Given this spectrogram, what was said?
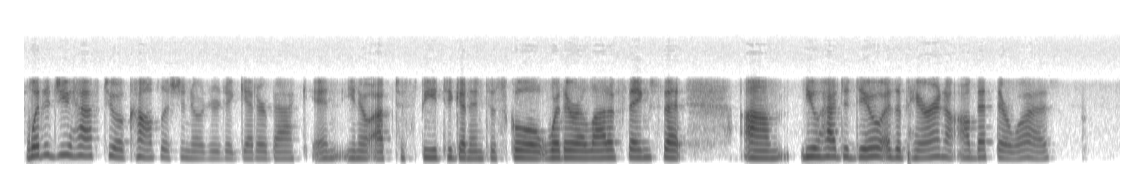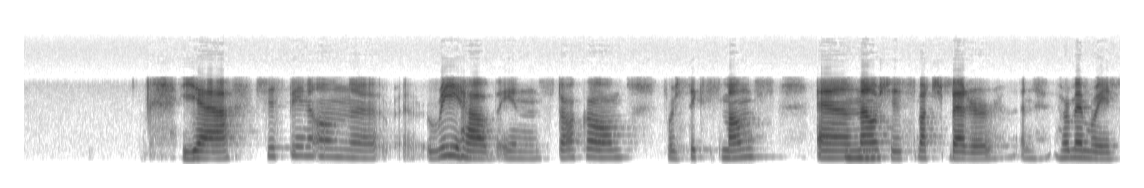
What did you have to accomplish in order to get her back in, you know, up to speed to get into school? Were there a lot of things that um you had to do as a parent? I'll bet there was. yeah, she's been on uh, rehab in Stockholm for six months, and Mhm. now she's much better, and her memory is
